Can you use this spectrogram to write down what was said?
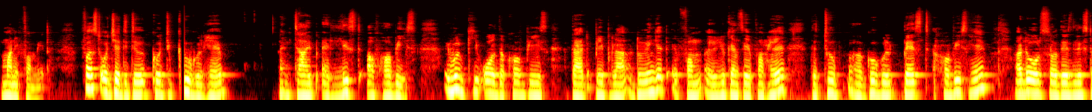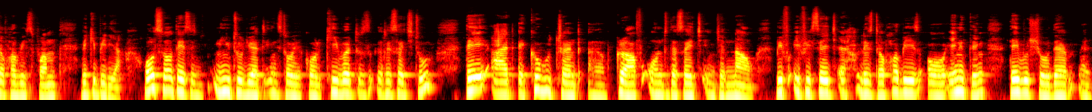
money from it. First what you have to do go to google here and type a list of hobbies. It will give all the hobbies that people are doing it from uh, you can say from here the two uh, google best hobbies here and also there's list of hobbies from wikipedia also there's a new tool you have to install called keyword research tool. They add a google trend uh, graph onto the search engine now. If you search a list of hobbies or anything they will show the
